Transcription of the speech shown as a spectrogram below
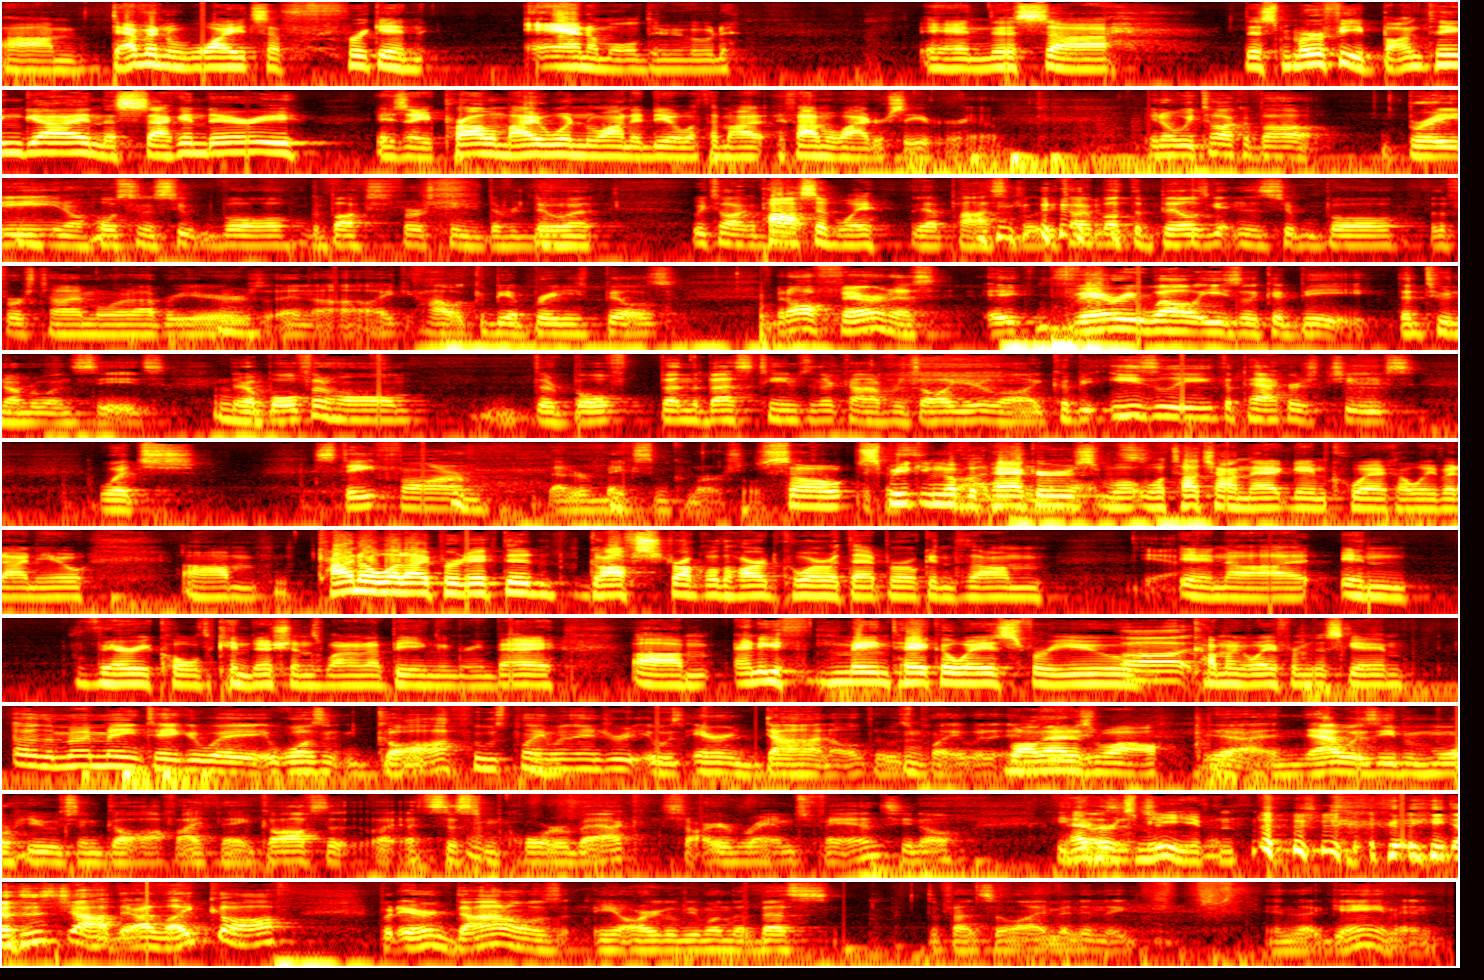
Um, Devin White's a freaking animal, dude. And this uh, this Murphy Bunting guy in the secondary is a problem I wouldn't want to deal with if I'm a wide receiver. you know we talk about Brady, you know, hosting a Super Bowl, the Bucks first team to ever do it. We talk about Possibly. Yeah, possibly. we talk about the Bills getting to the Super Bowl for the first time in whatever years, and uh, like how it could be a Brady's Bills. In all fairness, it very well easily could be the two number one seeds. They're both at home. They're both been the best teams in their conference all year long. It could be easily the Packers Chiefs, which State Farm better make some commercials. So speaking of the Packers, we'll, we'll touch on that game quick. I'll leave it on you. Um, kind of what I predicted. Goff struggled hardcore with that broken thumb yeah. in uh, in very cold conditions. Wound up being in Green Bay. Um, any th- main takeaways for you Uh, coming away from this game? Uh, the my main takeaway it wasn't Goff who was playing with injury; it was Aaron Donald who was playing with injury. Mm. Well, that as well. Yeah, and that was even more huge than Goff. I think Goff's a, a system quarterback. Sorry, Rams fans. You know, he That hurts me even. he does his job there. I like Goff, but Aaron Donald is you know arguably one of the best defensive linemen in the in the game, and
